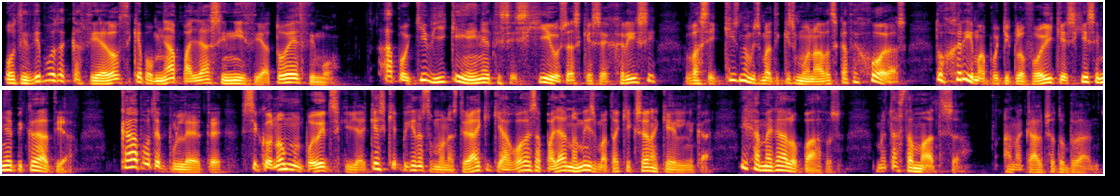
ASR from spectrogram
Οτιδήποτε καθιερώθηκε από μια παλιά συνήθεια, το έθιμο. Από εκεί βγήκε η έννοια της ισχύουσα και σε χρήση βασικής νομισματικής μονάδας κάθε χώρας. Το χρήμα που κυκλοφορεί και ισχύει σε μια επικράτεια. Κάποτε που λέτε, σηκωνόμουν πολύ τις Κυριακές και πήγαινα στο μοναστηράκι και αγόραζα παλιά νομίσματα και ξένα και ελληνικά. Είχα μεγάλο πάθος. Μετά σταμάτησα. Ανακάλυψα το μπραντ.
